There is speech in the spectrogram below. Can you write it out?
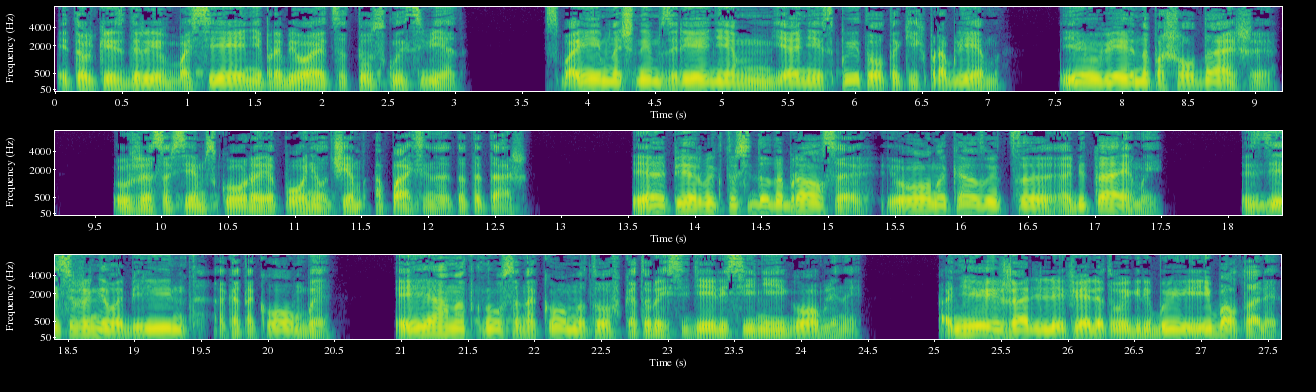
и только из дыры в бассейне пробивается тусклый свет. С моим ночным зрением я не испытывал таких проблем и уверенно пошел дальше. Уже совсем скоро я понял, чем опасен этот этаж. Я первый, кто сюда добрался, и он, оказывается, обитаемый. Здесь уже не лабиринт, а катакомбы, и я наткнулся на комнату, в которой сидели синие гоблины. Они жарили фиолетовые грибы и болтали.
